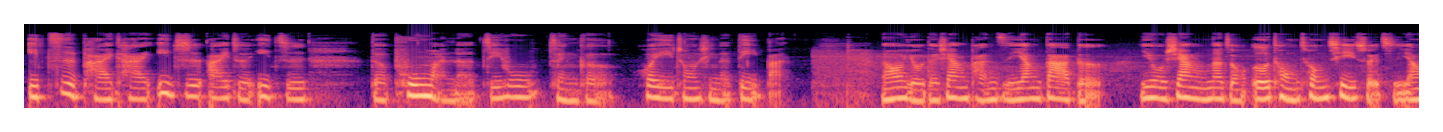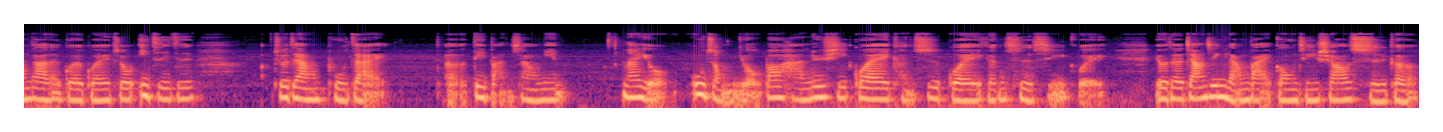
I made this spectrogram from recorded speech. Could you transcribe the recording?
一字排开，一只挨着一只。的铺满了几乎整个会议中心的地板，然后有的像盘子一样大的，也有像那种儿童充气水池一样大的龟龟，就一只一只就这样铺在呃地板上面。那有物种有包含绿蜥龟、肯氏龟跟赤蜥龟，有的将近两百公斤，需要十个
